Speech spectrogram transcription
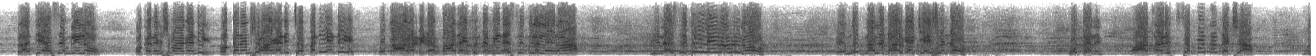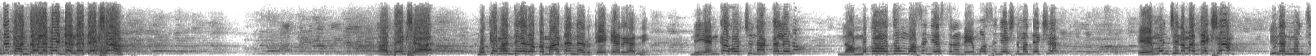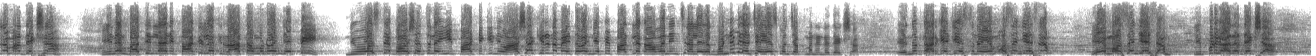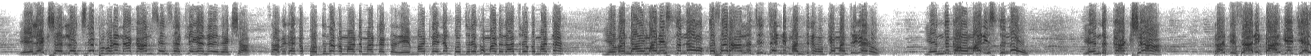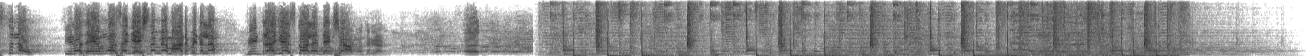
ప్రతి అసెంబ్లీలో ఒక నిమిషం ఆగండి ఒక్క నిమిషం ఆగండి చెప్పనియండి. ఒక ఆడబిడ్డ బాధ అవుతుంటే వినే స్థితిలో లేరా? వినే స్థితిలో లేరా మీరు? ఎందుకు నన్ను టార్గెట్ చేసిండు? ఒక్క మాట్లాడి చెప్పండి అధ్యక్ష. ముందు కంట్రోల్ పెట్టండి అధ్యక్ష. అధ్యక్ష ముఖ్యమంత్రి గారు ఒక మాట అన్నారు కేటీఆర్ గారిని. నీ వెనక కూర్చున్న అక్కలను నమ్ముకోవద్దు మోసం చేస్తున్నాను. ఏం మోసం చేసినాం అధ్యక్ష? ఏం ముంచినాం అధ్యక్ష? ఈయనను ముంచినాం అధ్యక్ష. ఈయనను బతిన్లాడి పార్టీలోకి రా తమ్ముడు అని చెప్పి నువ్వు వస్తే భవిష్యత్తులో ఈ పార్టీకి నువ్వు ఆశాకిరణం అవుతావని చెప్పి పార్టీలకు ఆహ్వానించినా లేదా గుండె మీద చేసుకొని చెప్పమనండి అధ్యక్ష. ఎందుకు టార్గెట్ చేస్తున్నావు? ఏం మోసం చేశాం? ఏం మోసం చేశాం? ఇప్పుడు కాదు అధ్యక్ష. ఎలక్షన్లు వచ్చినప్పుడు కూడా నా కాన్ఫిడెన్స్ అట్లే కానీ అధ్యక్ష. సభ పొద్దున ఒక మాట మాట్లాడుతుంది. ఏం మాట్లాడినాం? పొద్దున ఒక మాట రాత్రి ఒక మాట. ఎవరిని అవమానిస్తున్నావు? ఒక్కసారి ఆలోచించండి మంత్రి ముఖ్యమంత్రి గారు. ఎందుకు అవమానిస్తున్నావు? ఎందుకు కక్ష? ప్రతిసారి టార్గెట్ చేస్తున్నావు. ఈరోజు ఏం మోసం చేసినాం? మేము ఆడబిడ్డలం. విత్డ్రా చేసుకోవాలి అధ్యక్ష. మంత్రి గారు.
